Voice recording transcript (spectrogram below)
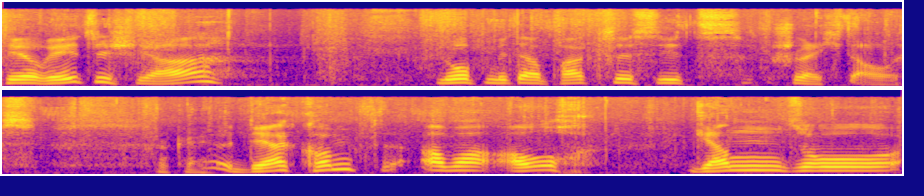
Theoretisch ja, nur mit der Praxis sieht es schlecht aus. Okay. Der kommt aber auch gern so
